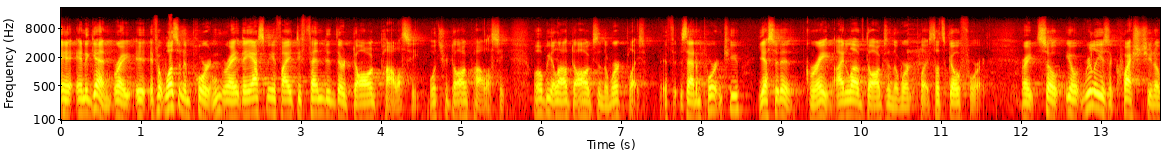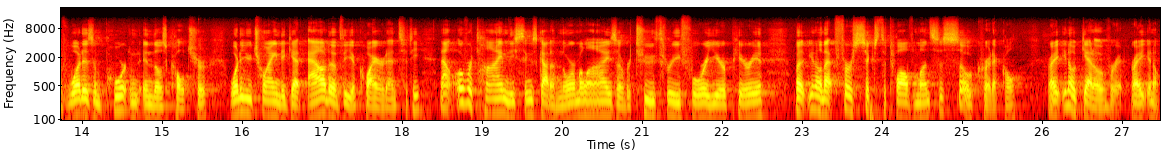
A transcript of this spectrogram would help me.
And, and again, right, if it wasn't important, right, they asked me if I defended their dog policy. What's your dog policy? Well, we allow dogs in the workplace. If, is that important to you? Yes, it is. Great. I love dogs in the workplace. Let's go for it. Right? So, you know, it really is a question of what is important in those culture. What are you trying to get out of the acquired entity? Now, over time, these things got to normalize over two, three, four year period. But, you know, that first six to 12 months is so critical right? You know, get over it, right? You know,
